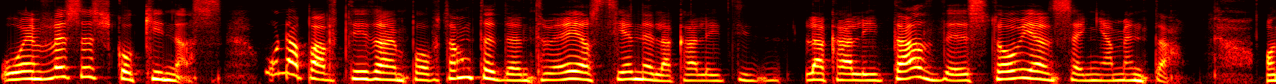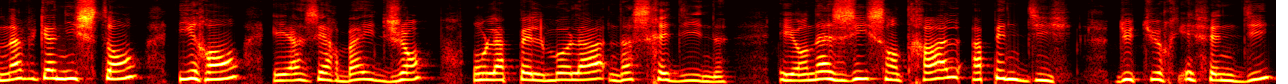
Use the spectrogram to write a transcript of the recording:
o en veces coquinas. Una partida importante de entre ellas tiene la, la calidad de historia enseñamenta. En Afghanistan, Iran et Azerbaïdjan, on l'appelle Mollah Nasreddin. Et en Asie centrale, Apendi, du turc Efendi,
